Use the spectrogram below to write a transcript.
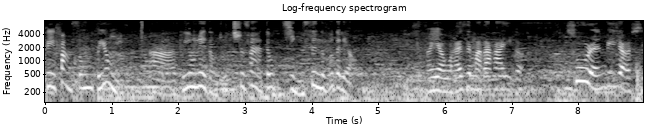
可以放松，不用啊，不用那种就吃饭都谨慎的不得了。哎呀，我还是马大哈一个，粗人比较喜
